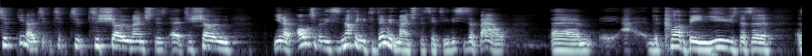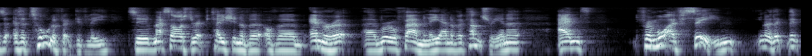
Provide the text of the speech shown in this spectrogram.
to you know to to, to show Manchester uh, to show you know ultimately this is nothing to do with Manchester City. This is about um, the club being used as a, as a as a tool effectively to massage the reputation of a of a emirate, a royal family, and of a country, and a and from what I've seen, you know, they, they,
